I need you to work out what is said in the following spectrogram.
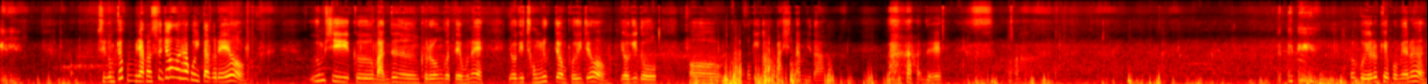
지금 조금 약간 수정을 하고 있다 그래요. 음식 그 만드는 그런 것 때문에 여기 정육점 보이죠? 여기도 어, 고기가 맛있답니다. 네. 그리고 이렇게 보면은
